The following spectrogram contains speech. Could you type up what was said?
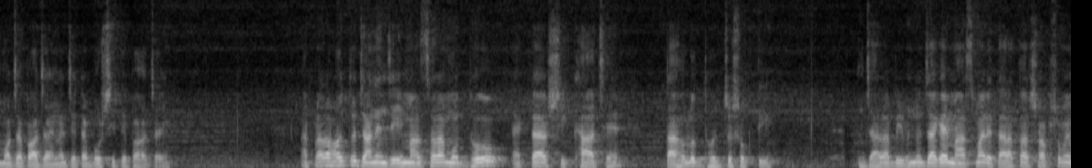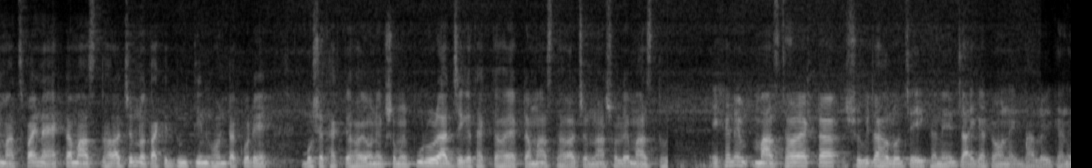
মজা পাওয়া যায় না যেটা বড়শিতে পাওয়া যায়। আপনারা হয়তো জানেন যে এই মাছ ধরার মধ্যেও একটা শিক্ষা আছে, তা হলো ধৈর্য শক্তি যারা বিভিন্ন জায়গায় মাছ মারে, তারা তো আর সবসময় মাছ পায় না। একটা মাছ ধরার জন্য তাকে দুই তিন ঘণ্টা করে বসে থাকতে হয়। অনেক সময় পুরো রাত জেগে থাকতে হয় একটা মাছ ধরার জন্য। আসলে মাছ ধর এখানে মাছ ধরার একটা সুবিধা হলো যে এখানে জায়গাটা অনেক ভালো। এখানে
